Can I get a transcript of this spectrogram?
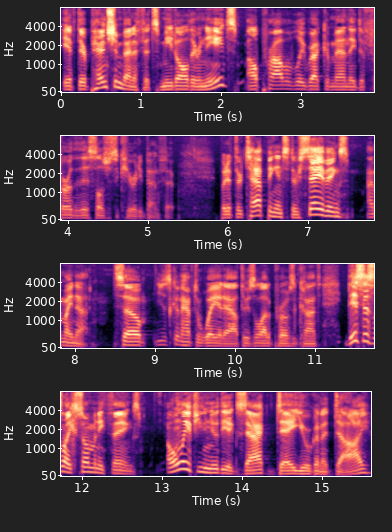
If their pension benefits meet all their needs, I'll probably recommend they defer the Social Security benefit. But if they're tapping into their savings, I might not. So you're just going to have to weigh it out. There's a lot of pros and cons. This is like so many things. Only if you knew the exact day you were going to die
